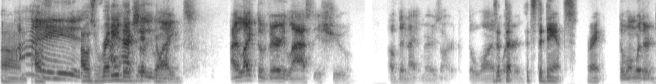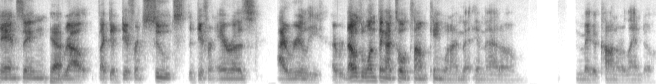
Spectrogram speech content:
Um, I, was, I was ready I to actually liked. I liked the very last issue of the Knightmares arc, the one where the, it's the dance, right? the one where they're dancing Yeah. throughout like their different suits, the different eras. I really, I, that was the one thing I told Tom King when I met him at um MegaCon Orlando.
